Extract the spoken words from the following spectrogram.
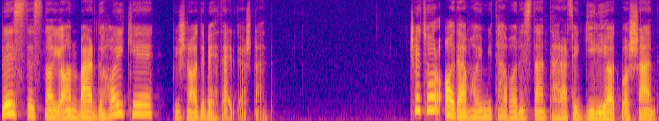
به استثنای آن برده هایی که پیشنهاد بهتری داشتند. چطور آدمهایی می توانستند طرف گیلیاد باشند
